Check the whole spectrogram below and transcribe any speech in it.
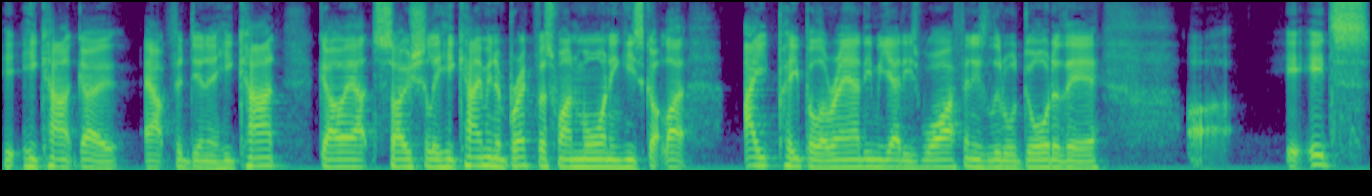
he, he can't go out for dinner. He can't go out socially. He came in at breakfast one morning. He's got like eight people around him. He had his wife and his little daughter there. Uh, it- it's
